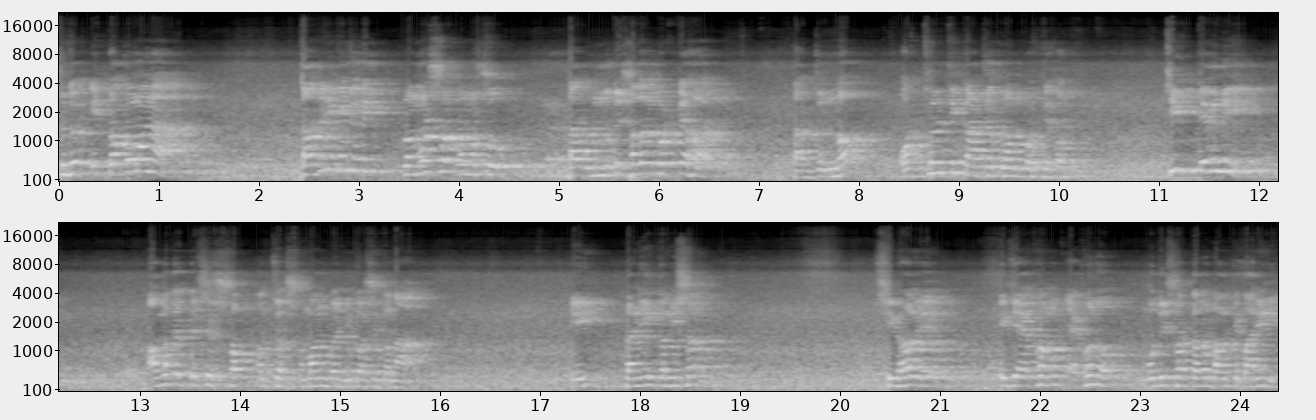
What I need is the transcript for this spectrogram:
শুধু এই তকমা না, তাদেরকে যদি ক্রমশ ক্রমশ তার উন্নতি সাধন করতে হয়, তার জন্য অর্থনৈতিক কার্যক্রম করতে হবে। ঠিক তেমনি আমাদের দেশের সব অঞ্চল সমানভাবে বিকশিত না। এই প্ল্যানিং কমিশন সেভাবে এই যে এখন, এখনও মোদী সরকারও বাংতে পারেনি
